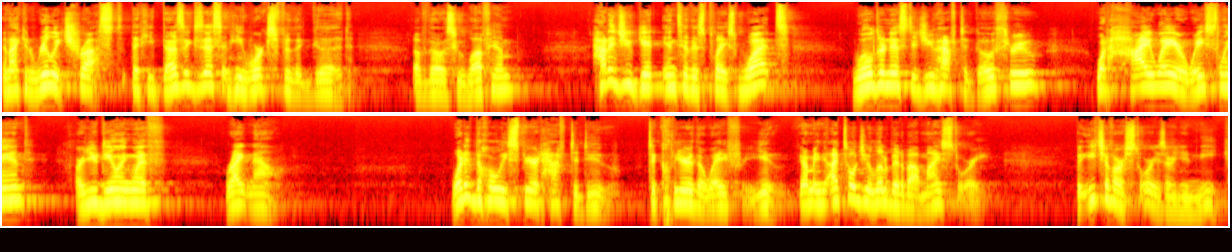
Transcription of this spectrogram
And I can really trust that He does exist and He works for the good of those who love Him. How did you get into this place? What wilderness did you have to go through? What highway or wasteland are you dealing with right now? What did the Holy Spirit have to do to clear the way for you? I mean, I told you a little bit about my story. But each of our stories are unique.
